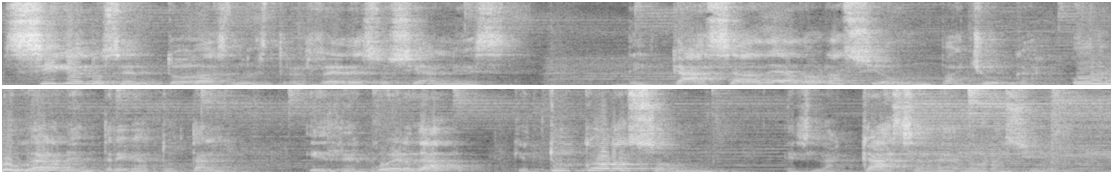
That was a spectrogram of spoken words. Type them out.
Síguenos en todas nuestras redes sociales de Casa de Adoración Pachuca, un lugar de entrega total. Y recuerda que tu corazón es la casa de adoración.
